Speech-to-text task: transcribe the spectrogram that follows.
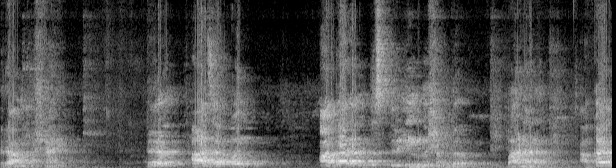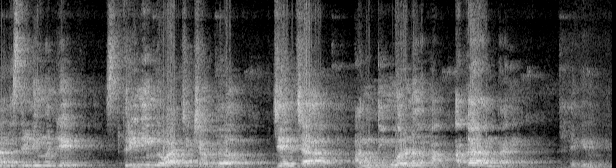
रामकृष्ण आहे तर आज आपण आकारांत स्त्रीलिंग शब्द पाहणार आहोत. आकारांत स्त्रीलिंग म्हणजे स्त्रीलिंग वाचिक शब्द ज्यांचा अंतिम वर्ण हा आकारांत आहे. हे की नाही?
